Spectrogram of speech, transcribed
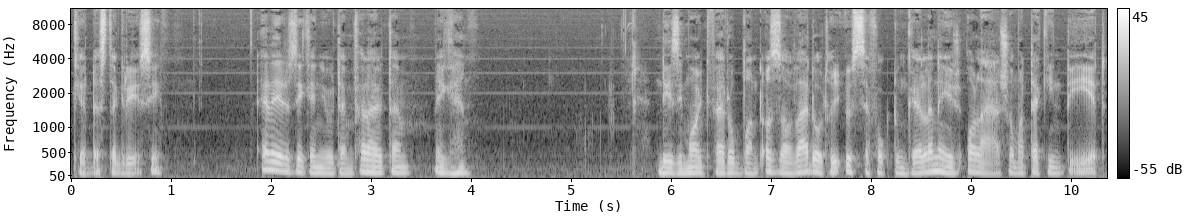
kérdezte Gracie. Elérzékenyültem, feleltem. Igen. Daisy majd felrobbant, azzal vádolt, hogy összefogtunk ellene, és alásom a tekintélyét.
